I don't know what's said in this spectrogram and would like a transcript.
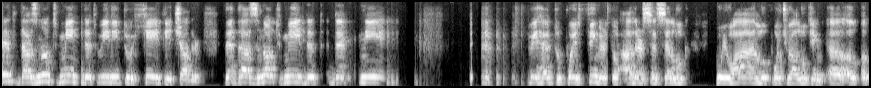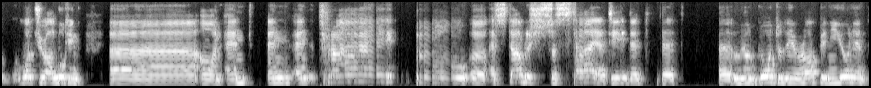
that does not mean that we need to hate each other. That does not mean that that need we have to point fingers to others and say, look who you are, and look what you are looking, uh, uh, uh what you are looking uh, on, and and and try to uh, establish society that that uh, will go to the European Union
